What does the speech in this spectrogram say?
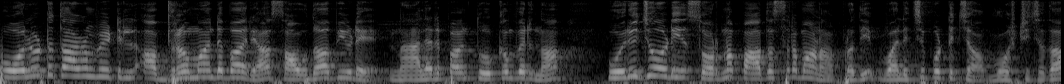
പോലോട്ട് താഴം വീട്ടിൽ അബ്ദുറഹ്മാന്റെ ഭാര്യ സൗദാബിയുടെ നാലര പവൻ തൂക്കം വരുന്ന ഒരു ജോഡി സ്വർണ പാദസരമാണ് പ്രതി വലിച്ചു പൊട്ടിച്ച് മോഷ്ടിച്ചത്.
